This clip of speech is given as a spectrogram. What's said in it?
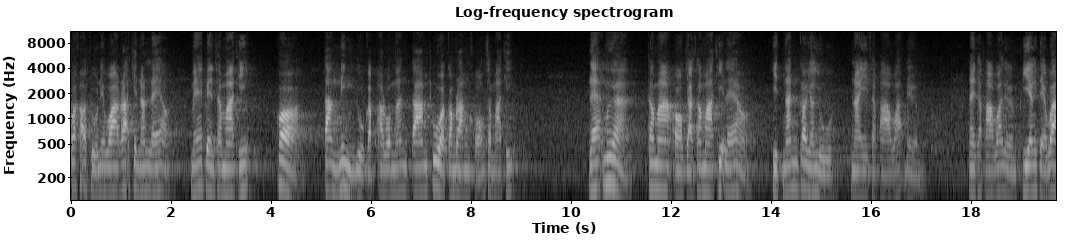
ว่าเข้าสู่ในวาระเช่นนั้นแล้ว แม้เป็นสมาธิก็ ตั้งนิ่งอยู่กับอารมณ์นั้นตามชั่วกำลังของสมาธิ และเมื่อสมาออกจากสมาธิแล้วจิตนั้นก็ยังอยู่ในสภาวะเดิม ในสภาวะเดิมเพียงแต่ว่า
